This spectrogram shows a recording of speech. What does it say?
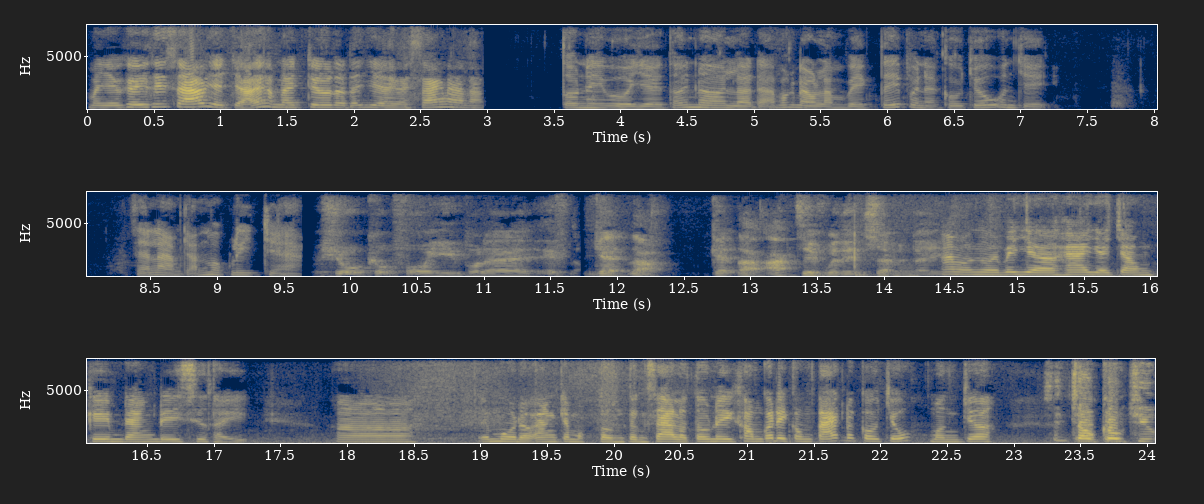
Mà nhiều khi thứ sáu về trễ hôm nay trưa là đã về rồi sáng nay là Tony vừa về tới nơi là đã bắt đầu làm việc tiếp rồi nè cô chú anh chị. Sẽ làm cho ảnh một ly trà. Shortcut for you but uh, if Get that Get that active within seven days. Hai mọi người bây giờ hai vợ chồng Kim đang đi siêu thị. À, để mua đồ ăn cho một tuần. Tuần sau là Tony không có đi công tác đó cô chú. Mừng chưa? Xin chào cô chú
